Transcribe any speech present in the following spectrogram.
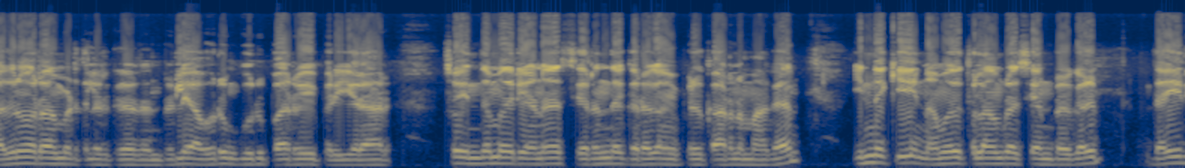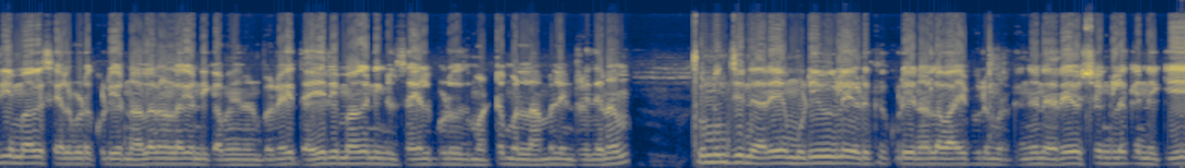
பதினோராம் இடத்தில் இருக்கிற நண்பர்களே அவரும் குரு பார்வையை பெறுகிறார். ஸோ இந்த மாதிரியான சிறந்த கிரக அமைப்புகள் காரணமாக இன்னைக்கு நமது துலாம் ராசி அன்பர்கள் தைரியமாக செயல்படக்கூடிய நல்ல நாளாக இன்னைக்கு அமைய நண்பர்களே. தைரியமாக நீங்கள் செயல்படுவது மட்டுமல்லாமல் இன்றைய தினம் துணிஞ்சு நிறைய முடிவுகளை எடுக்கக்கூடிய நல்ல வாய்ப்புகளும் இருக்குங்க. நிறைய விஷயங்களுக்கு இன்னைக்கு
